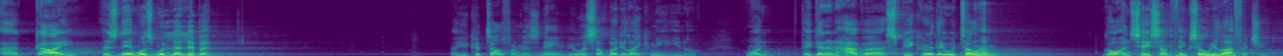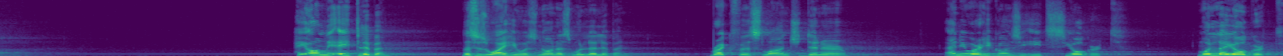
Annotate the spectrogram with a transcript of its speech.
a guy, his name was Mullah Liban. But you could tell from his name, he was somebody like me, you know. When they didn't have a speaker, they would tell him, Go and say something so we laugh at you. He only ate Liban. This is why he was known as Mullah Liban. Breakfast, lunch, dinner, anywhere he goes, he eats yogurt. Mullah yogurt.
